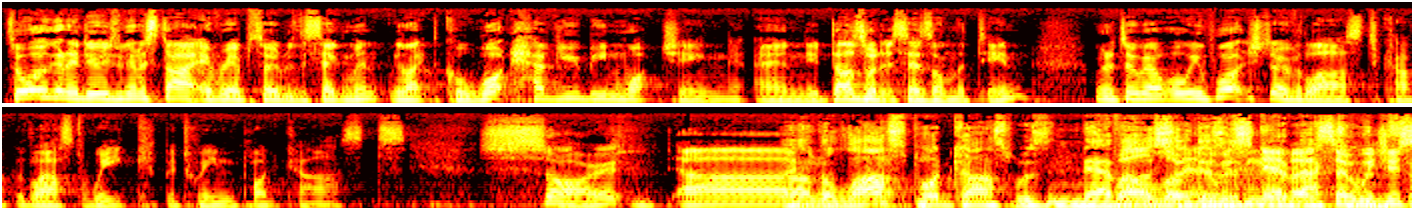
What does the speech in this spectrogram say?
so what we're going to do is we're going to start every episode with a segment we like to call "What Have You Been Watching?" and it does what it says on the tin. We're going to talk about what we've watched over the last couple, last week between podcasts. So uh, Uh, the last podcast was never. well, so look, does it was this go never. back So to we just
